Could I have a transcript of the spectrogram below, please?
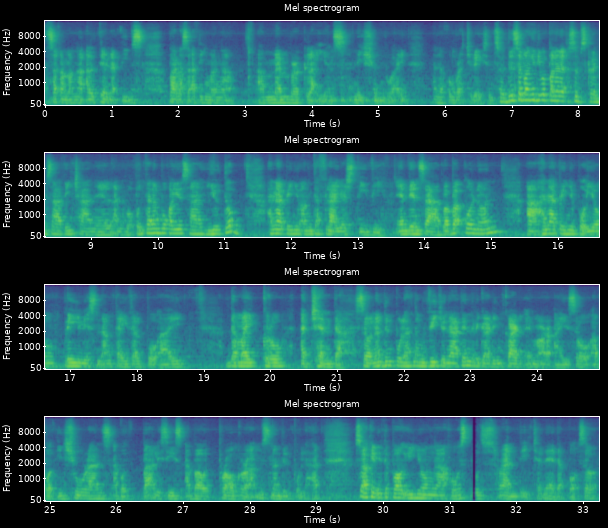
at saka mga alternatives para sa ating mga uh, member clients nationwide. Ano, congratulations. So, dun sa mga hindi pa pala nakasubscribe sa ating channel, ano po, punta lang po kayo sa YouTube. Hanapin nyo ang The Flyers TV. And then sa baba po nun, ah, hanapin nyo po yung playlist na ang title po ay The Micro Agenda. So, nandun po lahat ng video natin regarding card MRI. So, about insurance, about policies, about programs, nandun po lahat. So, akin ito po ang inyong ah, host, Randy Chaneda po. So,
